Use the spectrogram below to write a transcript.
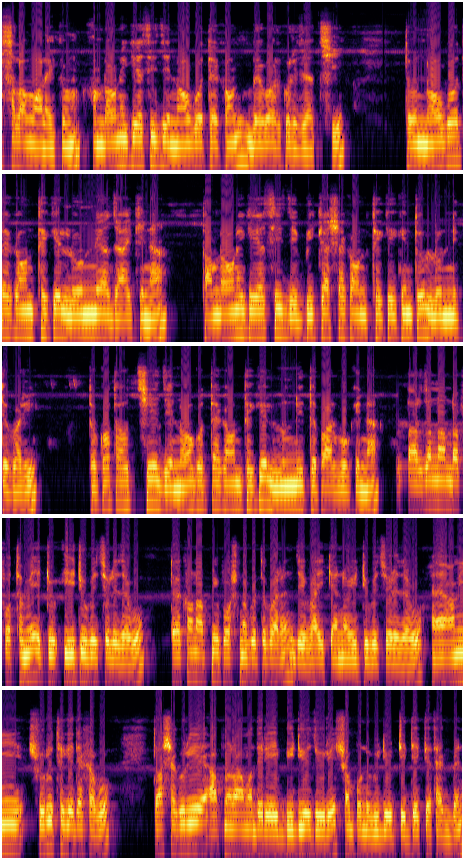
আসসালামু আলাইকুম। আমরা অনেকে আছি যে নগদ অ্যাকাউন্ট ব্যবহার করে যাচ্ছি। তো নগদ অ্যাকাউন্ট থেকে লোন নেওয়া যায় কিনা? তো আমরা অনেকেই আছি যে বিকাশ অ্যাকাউন্ট থেকে কিন্তু লোন নিতে পারি। তো কথা হচ্ছে যে নগদ অ্যাকাউন্ট থেকে লোন নিতে পারব কিনা? তার জন্য আমরা প্রথমে একটু ইউটিউবে চলে যাব। তো এখন আপনি প্রশ্ন করতে পারেন যে, ভাই, কেন ইউটিউবে চলে যাব? হ্যাঁ আমি শুরু থেকে দেখাবো। তো আশা করি আপনারা আমাদের এই ভিডিও জুড়ে সম্পূর্ণ ভিডিওটি দেখতে থাকবেন।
